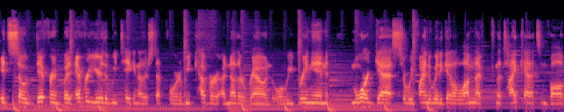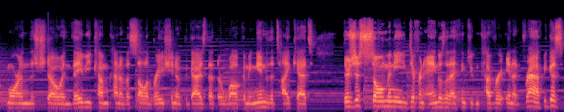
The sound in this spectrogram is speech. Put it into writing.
it's so different. But every year that we take another step forward, we cover another round, or we bring in more guests, or we find a way to get alumni from the Ticats involved more in the show, and they become kind of a celebration of the guys that they're welcoming into the Ticats there's just so many different angles that I think you can cover in a draft because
